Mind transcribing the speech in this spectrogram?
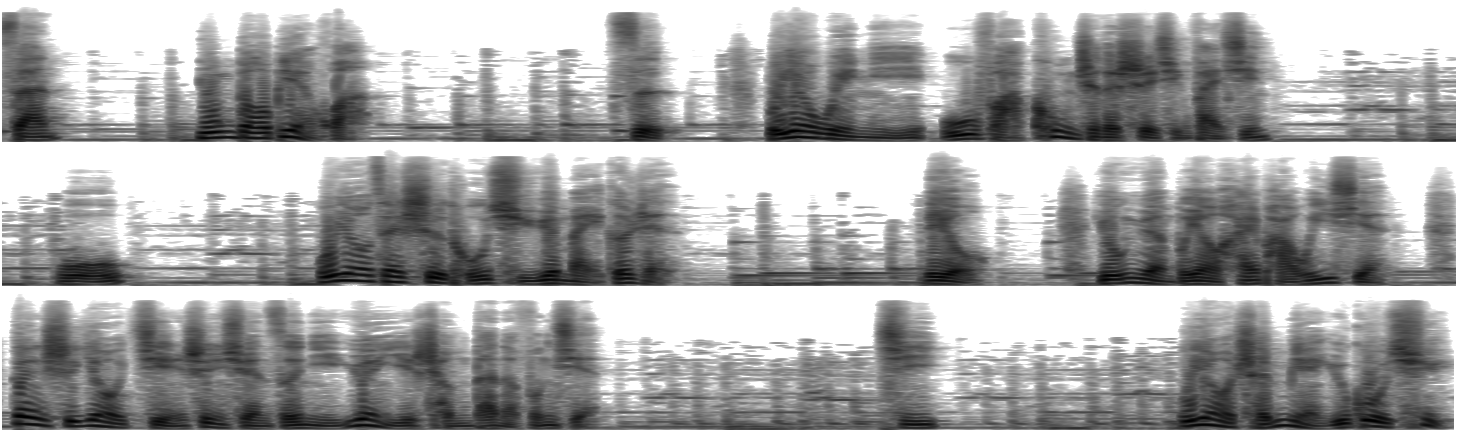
三，拥抱变化。四，不要为你无法控制的事情烦心。五，不要再试图取悦每个人。六，永远不要害怕危险，但是要谨慎选择你愿意承担的风险。七，不要沉湎于过去。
